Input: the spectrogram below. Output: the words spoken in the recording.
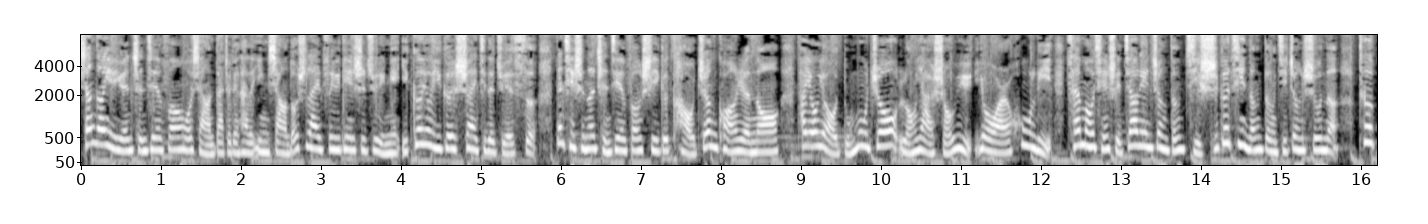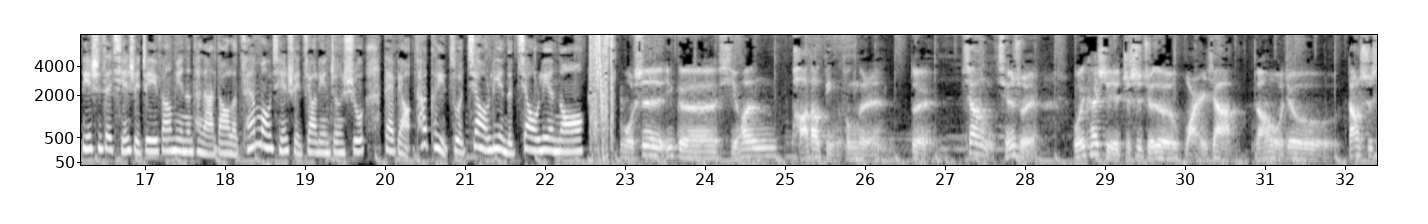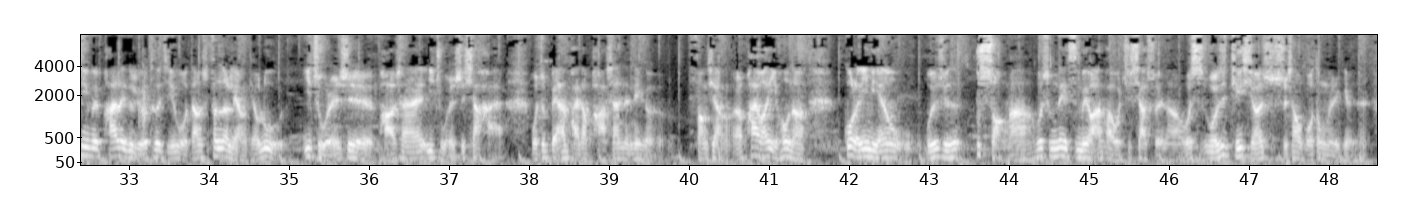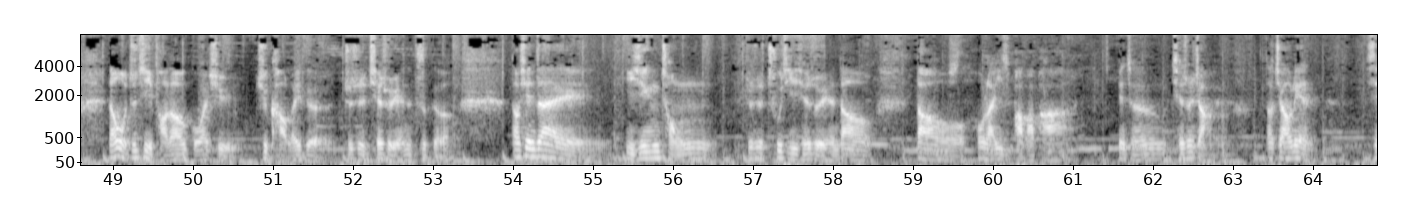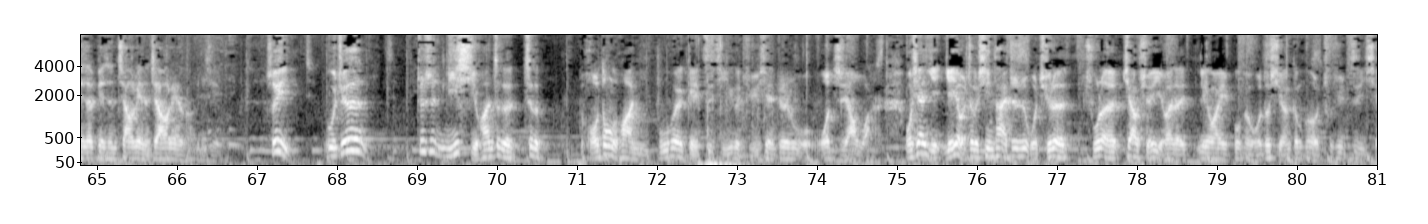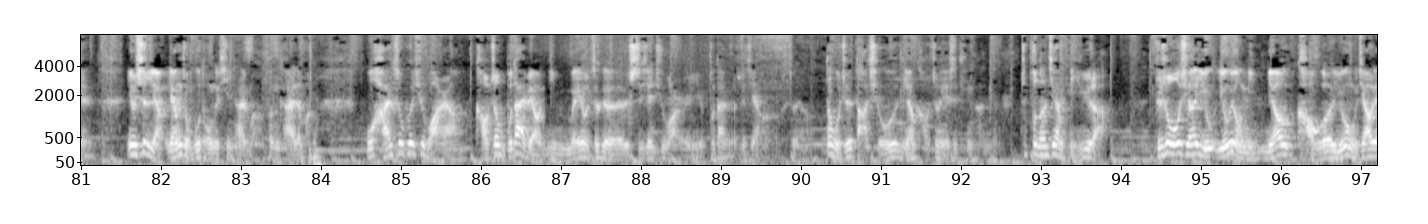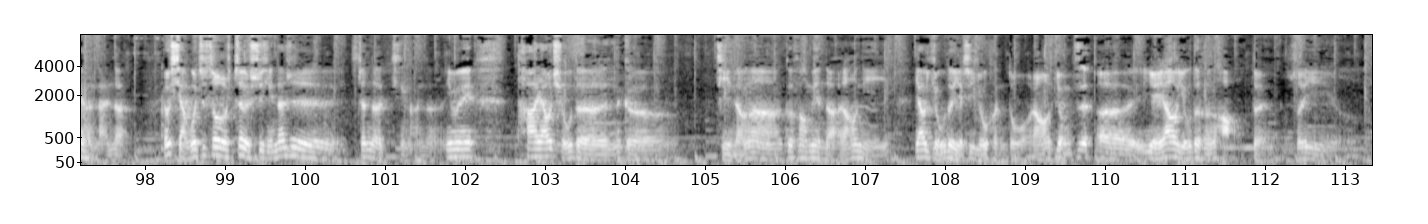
香港演员陈建锋，我想大家对他的印象都是来自于电视剧里面一个又一个帅气的角色。但其实呢，陈建锋是一个考证狂人哦。他拥有独木舟、聋哑手语、幼儿护理、参谋潜水教练证等几十个技能等级证书呢。特别是在潜水这一方面呢，他拿到了参谋潜水教练证书，代表他可以做教练的教练哦。我是一个喜欢爬到顶峰的人，对，像潜水。我一开始也只是觉得玩一下，然后我就当时是因为拍了一个旅游特辑，我当时分了两条路，一组人是爬山，一组人是下海，我就被安排到爬山的那个方向。然后拍完以后呢，过了一年，我就觉得不爽啊，为什么那次没有安排我去下水呢？我是我是挺喜欢水上活动的一个人，然后我就自己跑到国外去去考了一个就是潜水员的资格，到现在已经从。就是初级潜水员到到后来一直爬爬爬，变成潜水长，到教练，现在变成教练的教练了已经。所以我觉得，就是你喜欢这个这个活动的话，你不会给自己一个局限，就是我我只要玩。我现在也也有这个心态，就是我除了除了教学以外的另外一部分，我都喜欢跟朋友出去自己潜，因为是两两种不同的心态嘛，分开的嘛。我还是会去玩啊，考证不代表你没有这个时间去玩而已，不代表是这样，对啊。但我觉得打球你要考证也是挺难的，就不能这样比喻了。比如说我喜欢游游泳，你你要考个游泳教练很难的。有想过去做这个事情，但是真的挺难的，因为他要求的那个体能啊各方面的，然后你要游的也是游很多，然后泳姿呃也要游得很好，对，所以。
